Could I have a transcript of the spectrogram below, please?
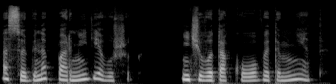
особенно парни и девушек. Ничего такого в этом нет.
